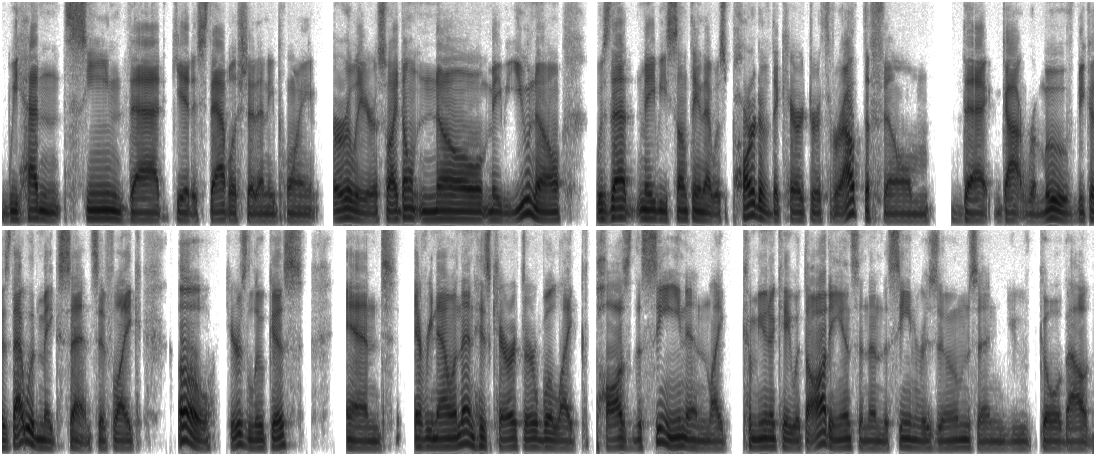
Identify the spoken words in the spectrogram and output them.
we hadn't seen that get established at any point earlier. So I don't know, maybe you know, was that maybe something that was part of the character throughout the film that got removed? Because that would make sense if, like, oh, here's Lucas. And every now and then his character will like pause the scene and like communicate with the audience, and then the scene resumes and you go about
